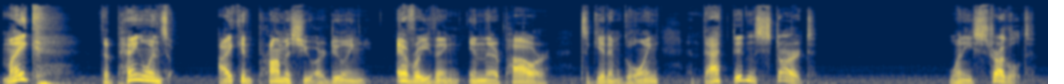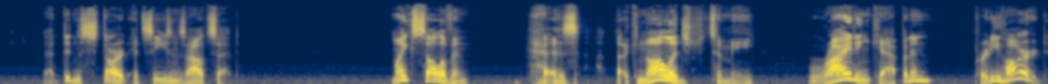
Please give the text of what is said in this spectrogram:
Mike, the Penguins, I can promise you, are doing everything in their power to get him going. And that didn't start when he struggled. That didn't start at season's outset. Mike Sullivan has acknowledged to me riding Kapanen pretty hard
